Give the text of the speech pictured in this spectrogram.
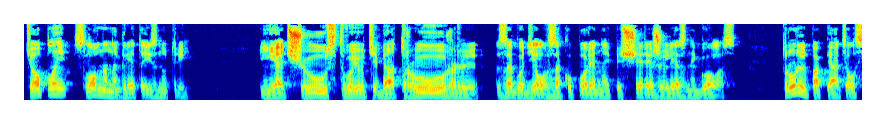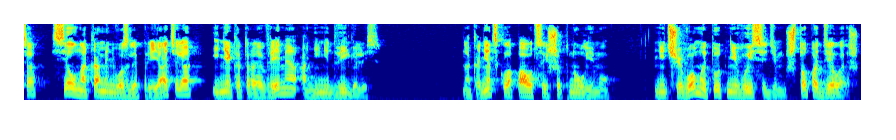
теплой, словно нагретой изнутри. «Я чувствую тебя, Трурль!» — загудел в закупоренной пещере железный голос. Трурль попятился, сел на камень возле приятеля, и некоторое время они не двигались. Наконец Клопауций шепнул ему. «Ничего мы тут не высидим, что поделаешь?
